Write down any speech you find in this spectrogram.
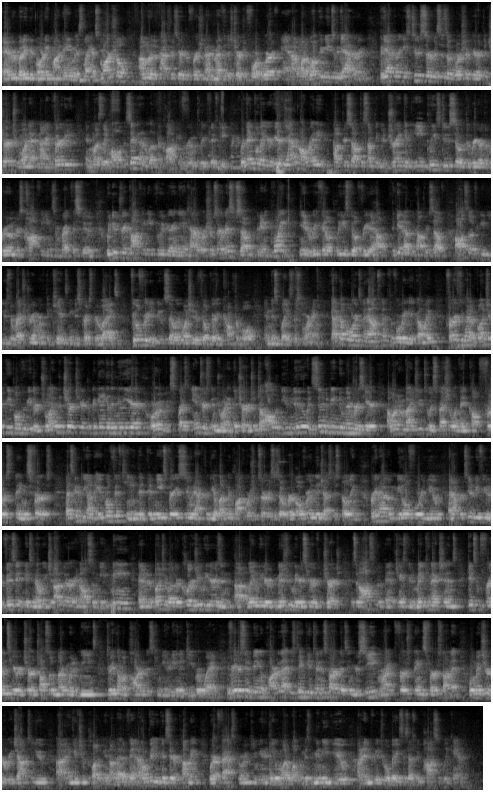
Hey everybody, good morning. My name is Lance Marshall. I'm one of the pastors here at the First United Methodist Church of Fort Worth, and I want to welcome you to the gathering. The gathering is two services of worship here at the church, one at 9.30 in Wesley Hall, the second at 11 o'clock in room 350. We're thankful that you're here. If you haven't already helped yourself to something to drink and eat, please do so at the rear of the room. There's coffee and some breakfast food. We do drink coffee and eat food during the entire worship service, so if at any point you need a refill, please feel free to help to get up and help yourself. Also, if you need to use the restroom or if the kids need to stretch their legs, feel free to do so. We want you to feel very comfortable in this place this morning. Got a couple words of announcements before we get going. First, we've had a bunch of people who've either joined the church here at the beginning of the new year or who have expressed interest in joining the church. And to all of you new and soon to be new members here, I want to invite you to a special event called First Things First. That's going to be on April 15th. It, it, meets very soon after the 11 o'clock worship service is over, over in the Justice Building. We're going to have a meal for you, an opportunity for you to visit and get to know each other, and also meet me and a bunch of other clergy leaders and uh, lay leader, ministry leaders here at the church. It's an awesome event, a chance for you to make connections, get some friends here at church, also learn what it means to become a part of this community in a deeper way. If you're interested in being a part of that, just take the attendance card that's in your seat and write first things first on it. We'll make sure to reach out to you uh, and get you plugged in on that event. I hope that you consider coming. We're a fast growing community we want to welcome as many of you on an individual basis as we possibly can.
